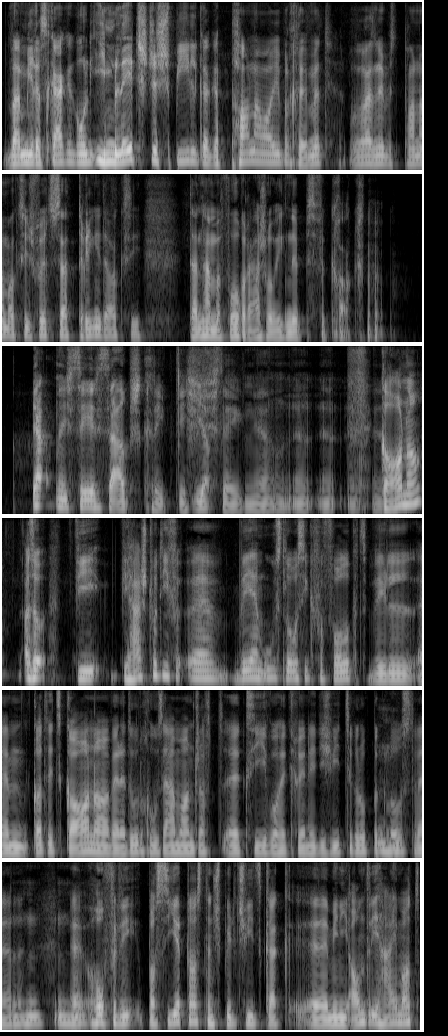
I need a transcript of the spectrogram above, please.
wenn wir ein Gegengol im letzten Spiel gegen Panama überkommen, ich weiß nicht, ob es Panama war, vielleicht war es auch Trinidad, gewesen, dann haben wir vorher auch schon irgendetwas verkackt. Ja, man ist sehr selbstkritisch. Ja. Ja. Ja, ja, ja, ja. Ghana, also wie, wie hast du die äh, WM-Auslosung verfolgt? Weil ähm, gerade jetzt Ghana wäre durchaus auch eine Mannschaft äh, gewesen, die in die Schweizer Gruppe gelost werden äh, Hoffentlich passiert das, dann spielt die Schweiz gegen äh, meine andere Heimat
